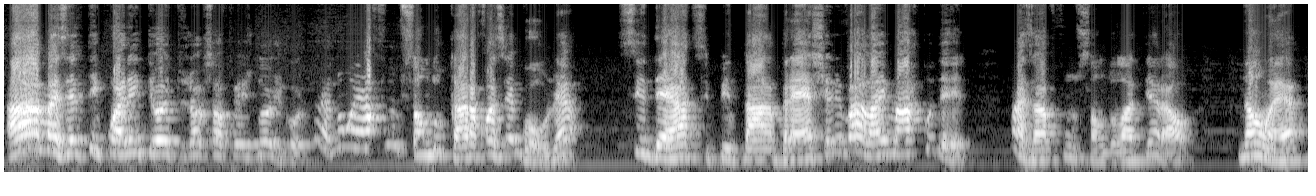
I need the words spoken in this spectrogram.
Ah, mas ele tem 48 jogos, só fez dois gols. É, não é a função do cara fazer gol, né? Se der, se pintar a brecha, ele vai lá e marca o dele. Mas a função do lateral não é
